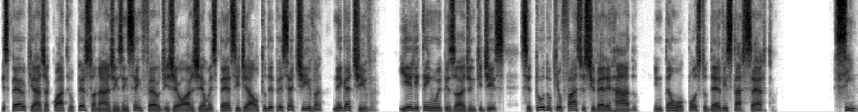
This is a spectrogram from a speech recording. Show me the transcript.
espero que haja quatro personagens em Seinfeld e George é uma espécie de autodepreciativa, negativa. E ele tem um episódio em que diz: se tudo o que eu faço estiver errado, então o oposto deve estar certo. Sim.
